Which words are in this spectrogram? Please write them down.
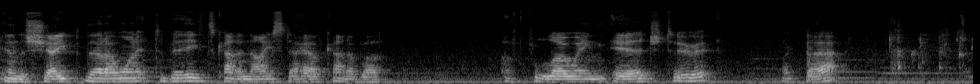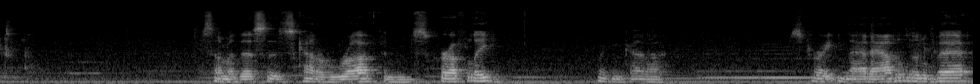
in the shape that I want it to be. It's kind of nice to have kind of a a flowing edge to it like that. Some of this is kind of rough and scruffy. We can kind of straighten that out a little bit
